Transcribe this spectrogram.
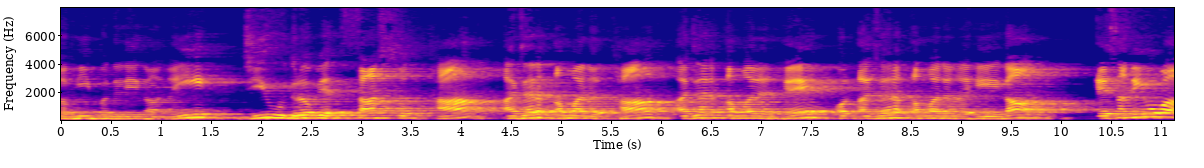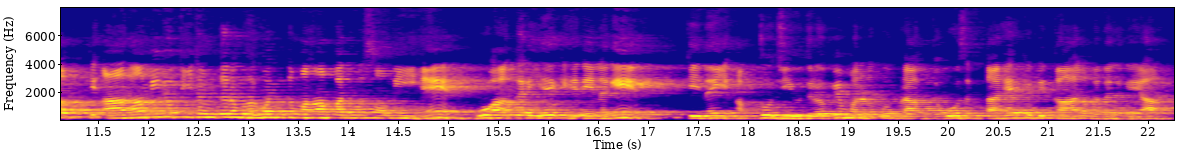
कभी बदलेगा नहीं। जीव द्रव्य शाश्वत था, अजर अमर था, अजर अमर है और अजर अमर रहेगा। ऐसा नहीं होगा कि आगामी जो तीर्थंकर भगवंत महापद्म स्वामी हैं, वो आकर ये कहने लगे कि नहीं, अब तो जीव द्रव्य मरण को प्राप्त हो सकता है, क्योंकि काल बदल गया।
